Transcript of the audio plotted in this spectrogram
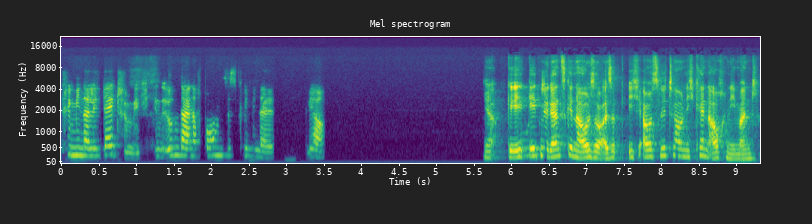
Kriminalität für mich. In irgendeiner Form ist es kriminell. Ja. Ja, geht, geht, mir ganz genauso. Also ich aus Litauen, ich kenne auch niemand.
